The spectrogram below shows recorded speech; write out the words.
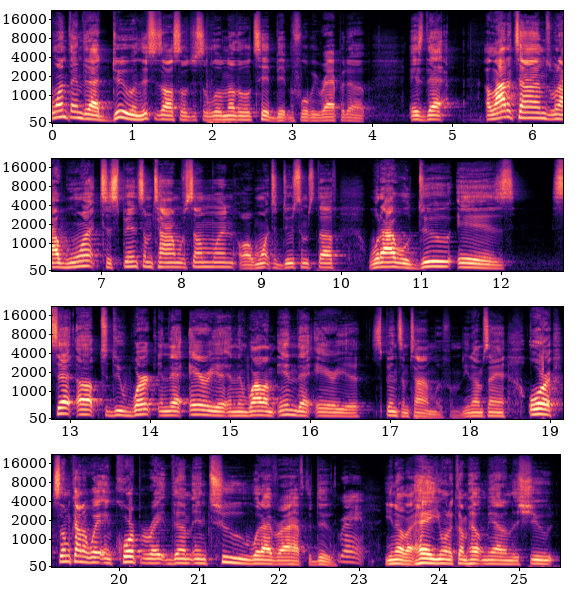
one thing that I do, and this is also just a little another little tidbit before we wrap it up, is that a lot of times when I want to spend some time with someone or want to do some stuff, what I will do is set up to do work in that area and then while I'm in that area, spend some time with them. You know what I'm saying? Or some kind of way incorporate them into whatever I have to do. Right. You know, like, hey, you want to come help me out on this shoot?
